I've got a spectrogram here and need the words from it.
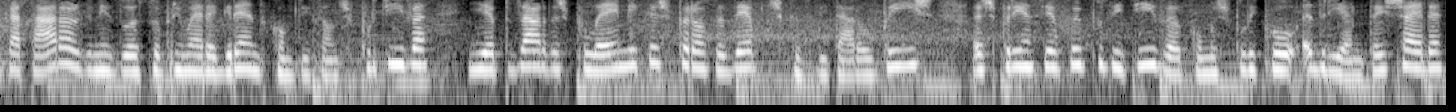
O Qatar organizou a sua primeira grande competição desportiva e, apesar das polémicas para os adeptos que visitaram o país, a experiência foi positiva, como explicou Adriano Teixeira,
